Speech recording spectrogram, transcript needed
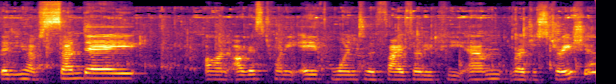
then you have Sunday on August 28th, 1 to 5:30 p.m. registration.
